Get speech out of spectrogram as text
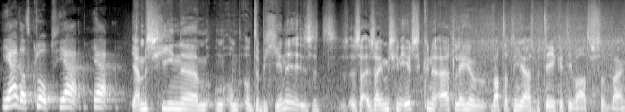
Ja, dat klopt. Ja, ja. ja misschien um, om, om, om, te beginnen, is het, zou, zou, je misschien eerst kunnen uitleggen wat dat nu juist betekent, die waterstofbank?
